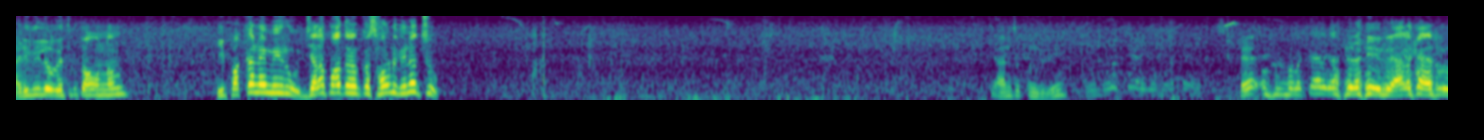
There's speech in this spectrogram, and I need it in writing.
అడవిలో వెతుకుతా ఉన్నాం. ఈ పక్కనే మీరు జలపాతం యొక్క సౌండ్ వినొచ్చు. అని చెప్తుంది ఇది? ఏ ములక్కాయలు కాదు ఈ రేలకాయలు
